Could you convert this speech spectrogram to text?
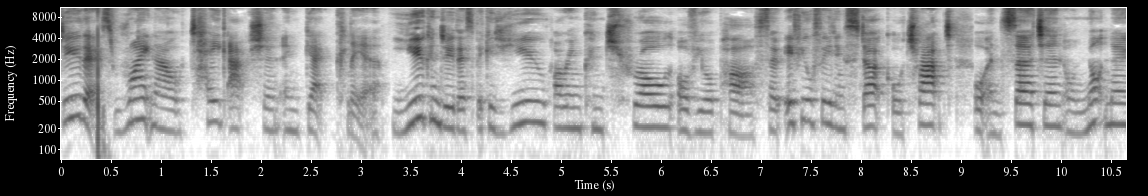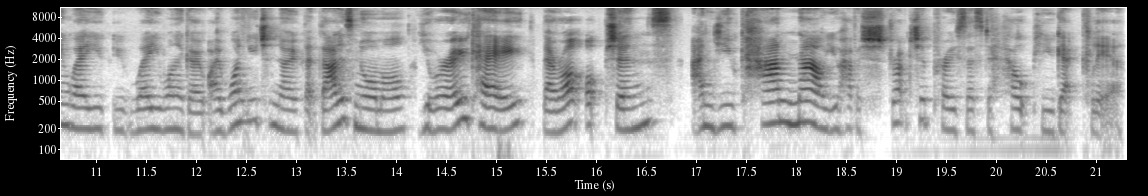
Do this right now. Take action and get clear. You can do this because you are in control of your path. So if you're feeling stuck or trapped or uncertain or not knowing where you where you want to go, I want you to know that that is normal. You're okay there are options and you can now you have a structured process to help you get clear.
